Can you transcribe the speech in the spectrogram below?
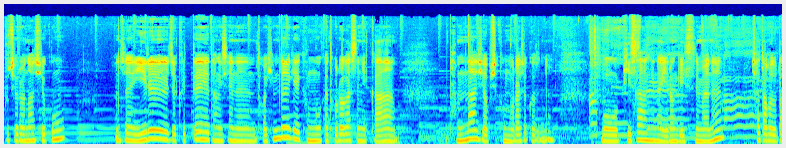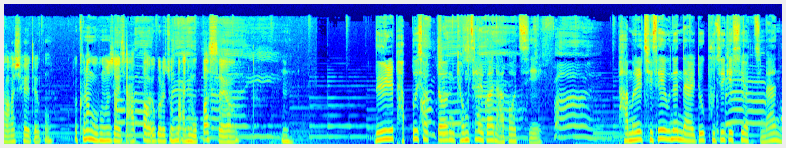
부지런하시고 이제 일을 이제 그때 당시에는 더 힘들게 근무가 돌아갔으니까 밤낮이 없이 근무를 하셨거든요. 뭐 비상이나 이런 게 있으면은 자다가도 나가셔야 되고 그런 거 보면서 이제 아빠 얼굴을 좀 많이 못 봤어요. 음. 늘 바쁘셨던 경찰관 아버지. 밤을 지새우는 날도 부지기수였지만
